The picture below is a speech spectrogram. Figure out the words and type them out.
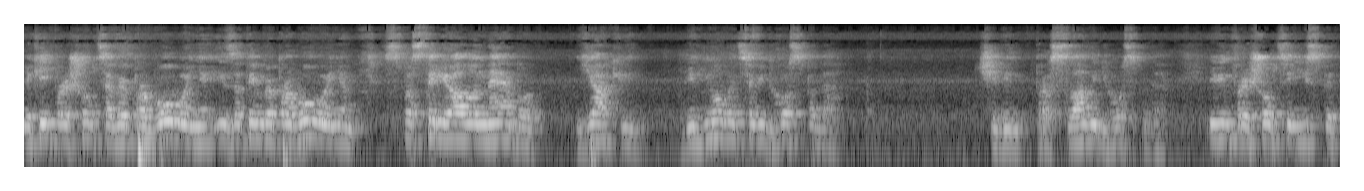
який пройшов це випробовування, і за тим випробовуванням спостерігало небо, як він відмовиться від Господа, чи він прославить Господа. І він пройшов цей іспит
